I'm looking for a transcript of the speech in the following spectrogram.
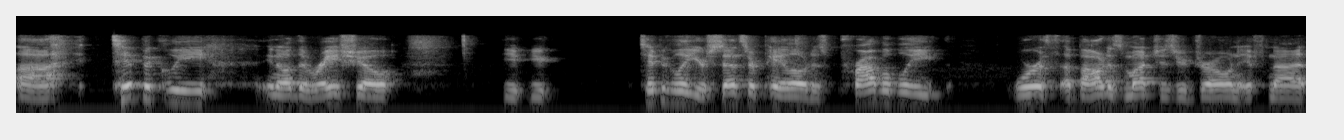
uh, typically, you know, the ratio, you, you, typically your sensor payload is probably worth about as much as your drone, if not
